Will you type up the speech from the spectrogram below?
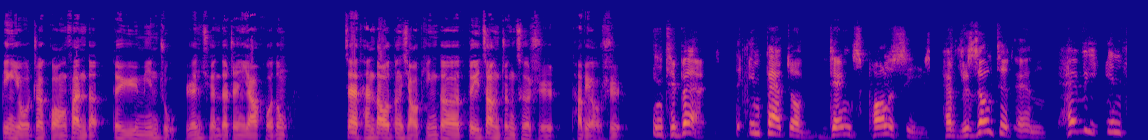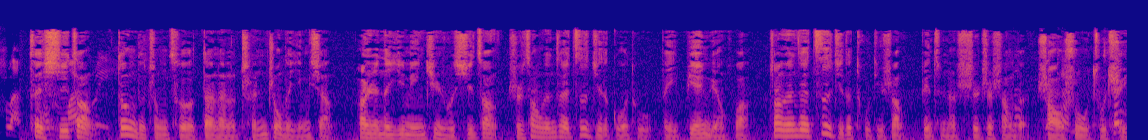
并有着广泛的对于民主人权的镇压活动。在谈到邓小平的对藏政策时，他表示：“In Tibet, the impact of Deng's policies have resulted in heavy influx.” 在西藏，邓的政策带来了沉重的影响。汉人的移民进入西藏，使藏人在自己的国土被边缘化，藏人在自己的土地上变成了实质上的少数族群。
